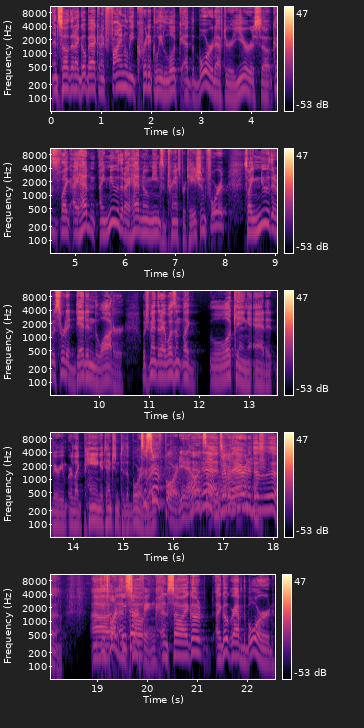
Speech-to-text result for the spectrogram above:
And so then I go back and I finally critically look at the board after a year or so. Cause like I hadn't, I knew that I had no means of transportation for it. So I knew that it was sort of dead in the water, which meant that I wasn't like looking at it very, or like paying attention to the board. It's a right? surfboard, you know. yeah, like, it's over there and it does. Uh, It's supposed uh, to be and so- surfing. and so I go, I go grab the board,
